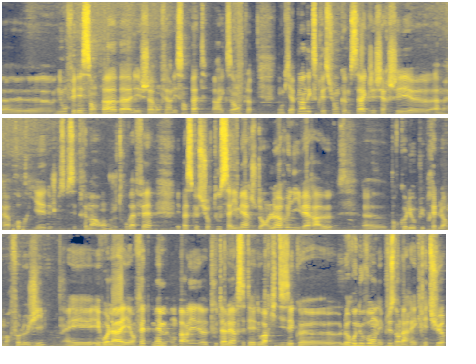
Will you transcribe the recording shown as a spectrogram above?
Euh, nous on fait les 100 pas, bah, les chats vont faire les 100 pattes par exemple. Donc il y a plein d'expressions comme ça que j'ai cherché euh, à me réapproprier, je pense que c'est très marrant, je trouve à faire, et parce que surtout ça immerge dans leur univers à eux, euh, pour coller au plus près de leur morphologie. Et, et voilà, et en fait même on parlait euh, tout à l'heure, c'était Edouard qui disait que le renouveau on est plus dans la réécriture.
